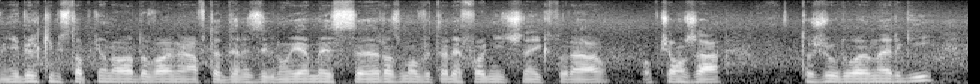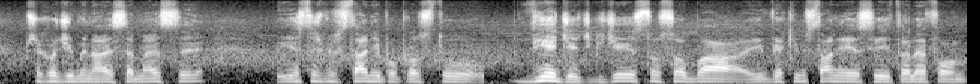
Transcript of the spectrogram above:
w niewielkim stopniu naładowana, wtedy rezygnujemy z rozmowy telefonicznej, która obciąża to źródło energii. Przechodzimy na SMS-y. Jesteśmy w stanie po prostu wiedzieć, gdzie jest osoba, w jakim stanie jest jej telefon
